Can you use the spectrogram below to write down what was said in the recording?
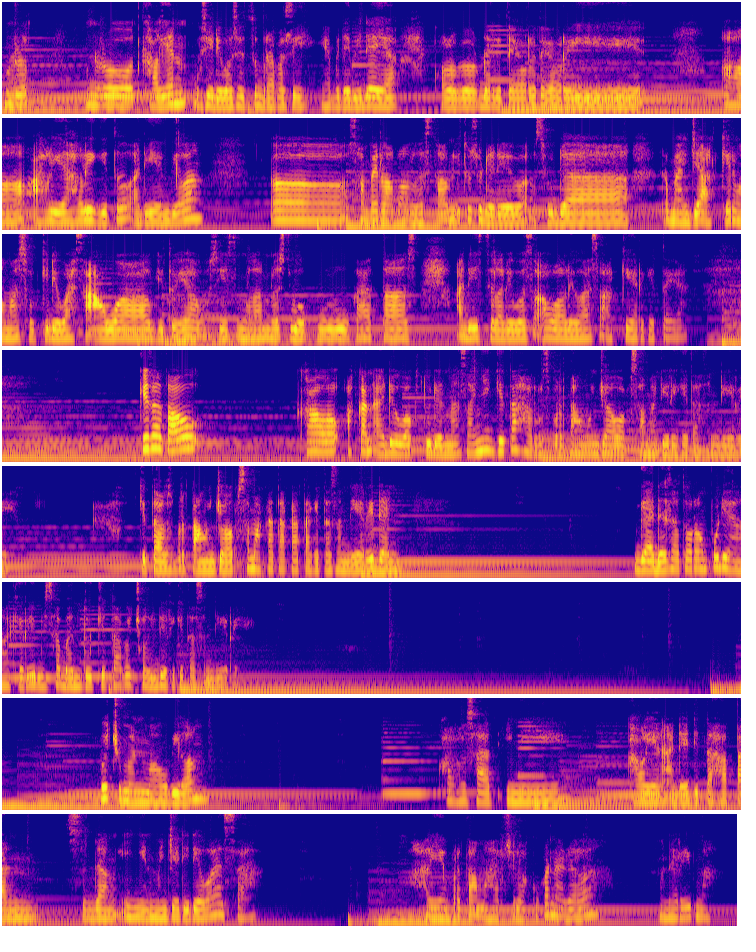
menurut menurut kalian usia dewasa itu berapa sih ya beda-beda ya kalau dari teori-teori uh, ahli-ahli gitu ada yang bilang uh, sampai 18 tahun itu sudah dewa sudah remaja akhir memasuki dewasa awal gitu ya usia 19 20 ke atas. Ada istilah dewasa awal dewasa akhir gitu ya. Kita tahu kalau akan ada waktu dan masanya kita harus bertanggung jawab sama diri kita sendiri. Kita harus bertanggung jawab sama kata-kata kita sendiri dan gak ada satu orang pun yang akhirnya bisa bantu kita kecuali diri kita sendiri gue cuman mau bilang kalau saat ini kalian ada di tahapan sedang ingin menjadi dewasa hal yang pertama harus dilakukan adalah menerima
